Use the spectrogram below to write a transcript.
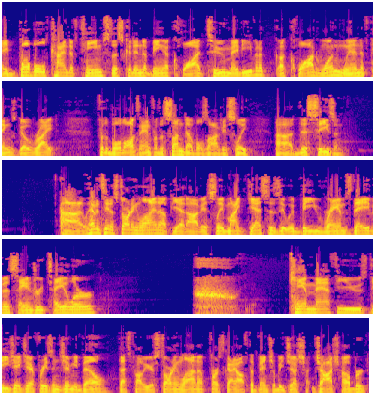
a, a bubbled kind of team, so this could end up being a quad two, maybe even a, a quad one win if things go right for the Bulldogs and for the Sun Devils, obviously, uh, this season. Uh, we haven't seen a starting lineup yet, obviously. My guess is it would be Rams Davis, Andrew Taylor, Cam Matthews, DJ Jeffries, and Jimmy Bell. That's probably your starting lineup. First guy off the bench will be Josh, Josh Hubbard.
